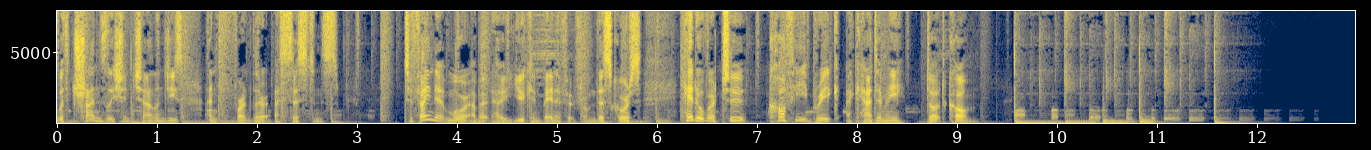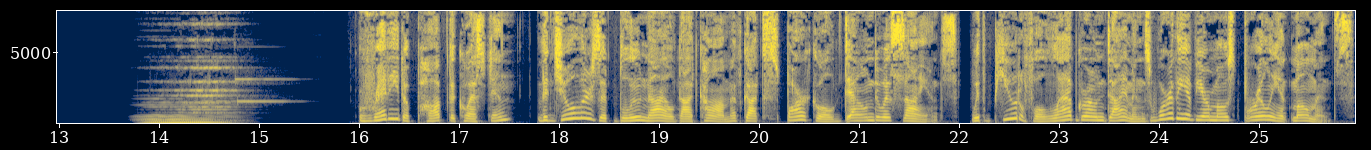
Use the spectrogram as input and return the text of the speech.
with translation challenges and further assistance. To find out more about how you can benefit from this course, head over to coffeebreakacademy.com. Ready to pop the question? The jewelers at BlueNile.com have got sparkle down to a science with beautiful lab grown diamonds worthy of your most brilliant moments.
